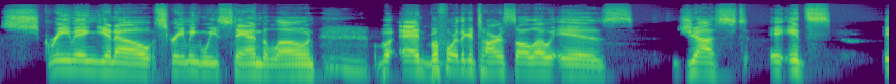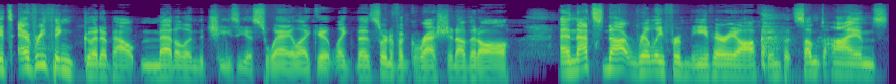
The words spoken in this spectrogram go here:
screaming, you know, screaming "We Stand Alone," and before the guitar solo is just it's it's everything good about metal in the cheesiest way, like it, like the sort of aggression of it all. And that's not really for me very often, but sometimes,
